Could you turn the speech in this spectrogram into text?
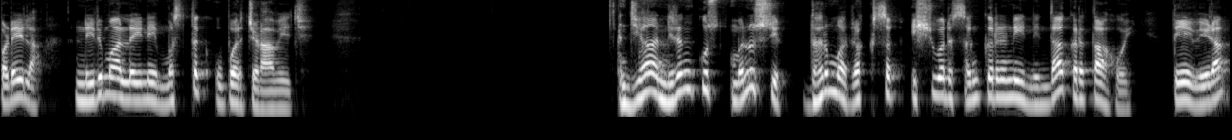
પડેલા નિરમા લઈને મસ્તક ઉપર ચડાવે છે. જ્યાં નિરંકુશ મનુષ્ય ધર્મ રક્ષક ઈશ્વર શંકરની નિંદા કરતા હોય, તે વેળા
